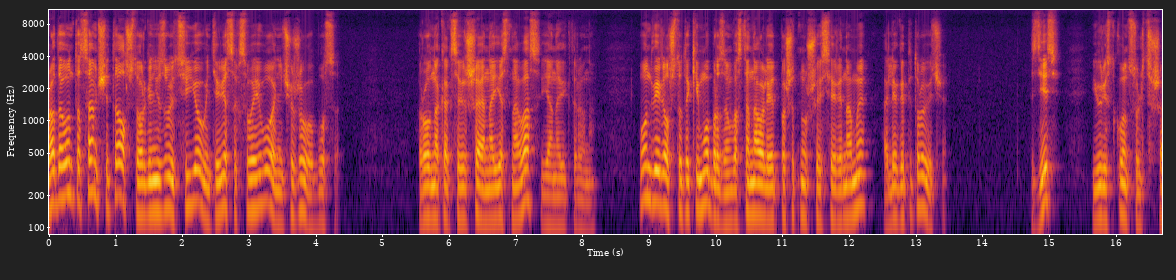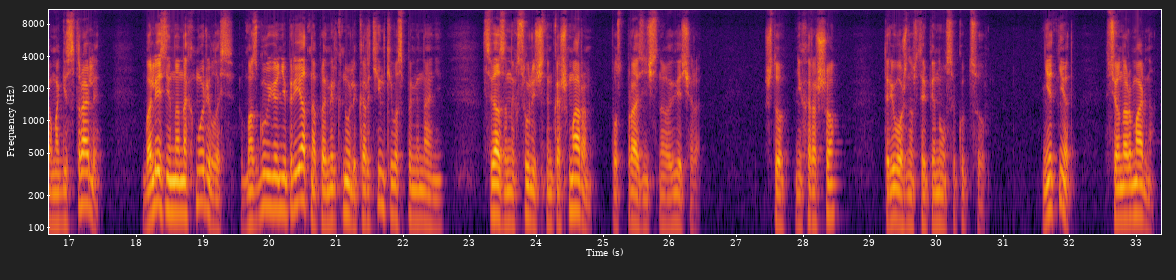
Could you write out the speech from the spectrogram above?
Правда, он-то сам считал, что организует сие в интересах своего, а не чужого босса. Ровно как совершая наезд на вас, Яна Викторовна, он верил, что таким образом восстанавливает пошатнувшееся реноме Олега Петровича. Здесь юрист-консульша магистрали болезненно нахмурилась, в мозгу ее неприятно промелькнули картинки воспоминаний, связанных с уличным кошмаром постпраздничного вечера. Что, нехорошо? Тревожно встрепенулся Купцов. Нет-нет, все нормально.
